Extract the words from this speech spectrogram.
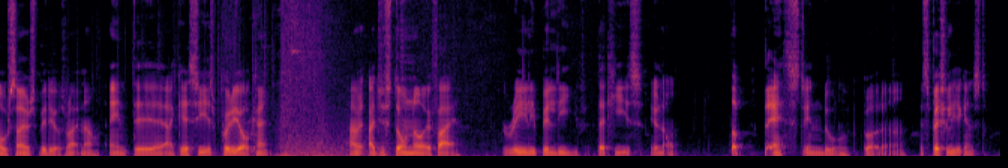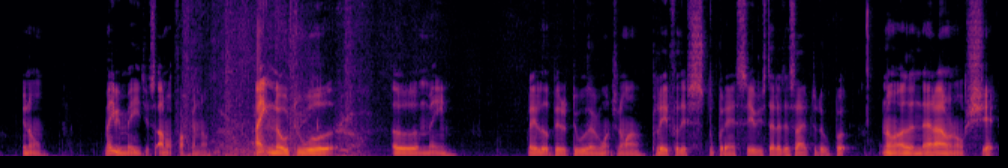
Osiris videos right now, and uh, I guess he is pretty okay. I I just don't know if I really believe that he's you know the best in duel, but uh, especially against you know maybe mages. I don't fucking know. I ain't no duel uh, main. Play a little bit of duel every once in a while. Played for this stupid ass series that I decided to do, but you know, other than that, I don't know shit.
